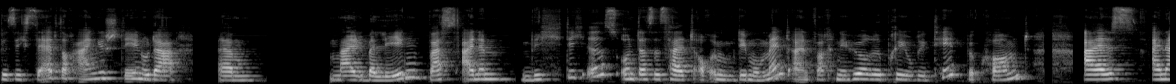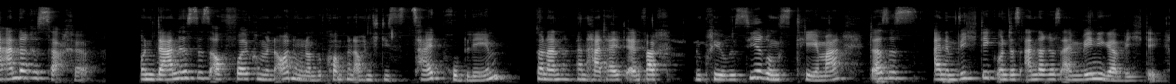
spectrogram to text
für sich selbst auch eingestehen oder ähm, mal überlegen, was einem wichtig ist und dass es halt auch in dem Moment einfach eine höhere Priorität bekommt als eine andere Sache. Und dann ist es auch vollkommen in Ordnung. Dann bekommt man auch nicht dieses Zeitproblem, sondern man hat halt einfach ein Priorisierungsthema. Das ist einem wichtig und das andere ist einem weniger wichtig.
